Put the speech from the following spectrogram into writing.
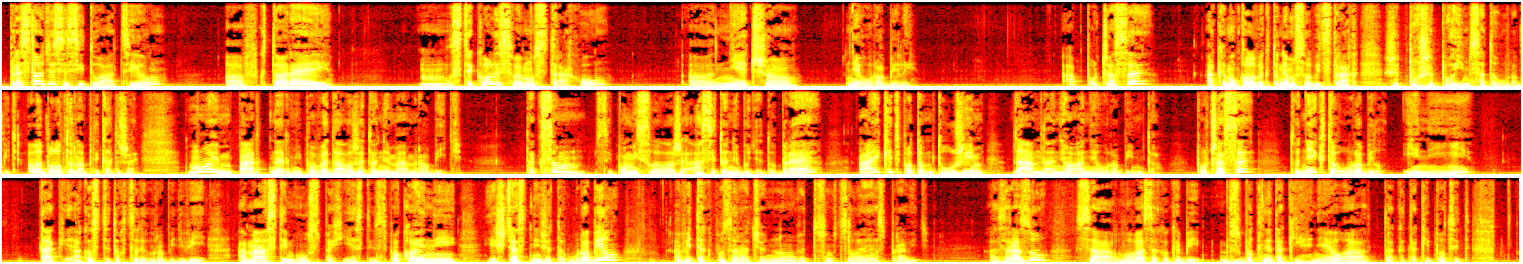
Predstavte si situáciu, v ktorej mm, ste kvôli svojmu strachu niečo neurobili. A počase, akémukoľvek, to nemusel byť strach, že bože, bojím sa to urobiť. Ale bolo to napríklad, že môj partner mi povedal, že to nemám robiť. Tak som si pomyslela, že asi to nebude dobré, aj keď potom túžim, dám na ňo a neurobím to. Počase to niekto urobil iný, tak, ako ste to chceli urobiť vy a má s tým úspech. Je s tým spokojný, je šťastný, že to urobil a vy tak pozeráte, no to som chcela ja spraviť. A zrazu sa vo vás ako keby vzblkne taký hnev a tak, taký pocit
